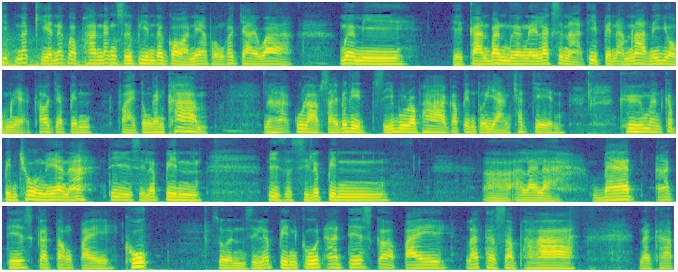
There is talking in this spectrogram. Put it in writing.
คิดนักเขียนนักประพันธ์นักหนังสือพิมพ์แต่ก่อนเนี่ยผมเข้าใจว่าเมื่อมีเหตุการณ์บ้านเมืองในลักษณะที่เป็นอำนาจนิยมเนี่ยเขาจะเป็นฝ่ายตรงกันข้ามนะฮะกุหลาบสายประดิษฐ์สีบุรพาก็เป็นตัวอย่างชัดเจน คือมันก็เป็นช่วงนี้นะที่ศิลปินที่ศิลปินอะไรล่ะ bad artist ก็ต้องไปคุก ส่วนศิลปิน good artist ก็ไปรัฐสภา นะครับ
